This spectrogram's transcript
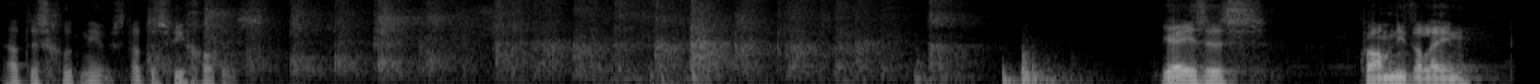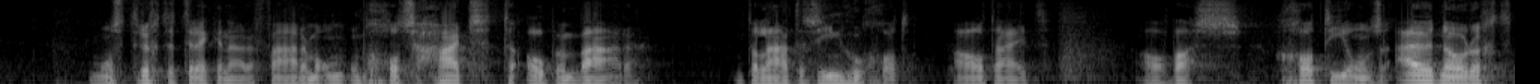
Dat is goed nieuws. Dat is wie God is. Jezus kwam niet alleen om ons terug te trekken naar de Vader, maar om, om Gods hart te openbaren. Om te laten zien hoe God altijd al was. God die ons uitnodigt,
